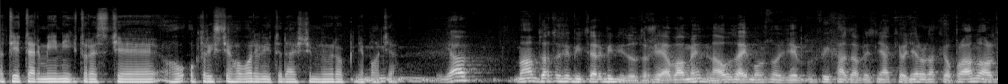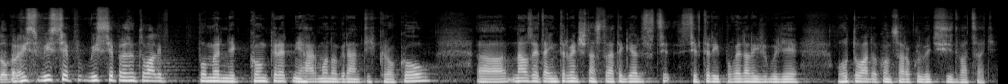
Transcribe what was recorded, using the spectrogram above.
tie termíny, ktoré ste, o ktorých ste hovorili, teda ešte minulý rok neplatia? Ja mám za to, že my termíny dodržiavame. Naozaj možno, že vychádzame z nejakého nerovnakého plánu, ale dobre. Vy, vy, ste, vy ste prezentovali pomerne konkrétny harmonogram tých krokov. Naozaj tá intervenčná stratégia, ste vtedy povedali, že bude hotová do konca roku 2020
